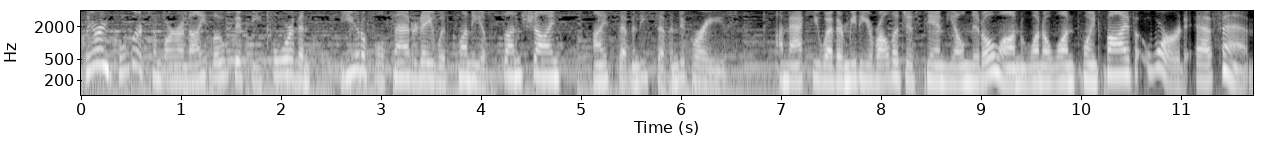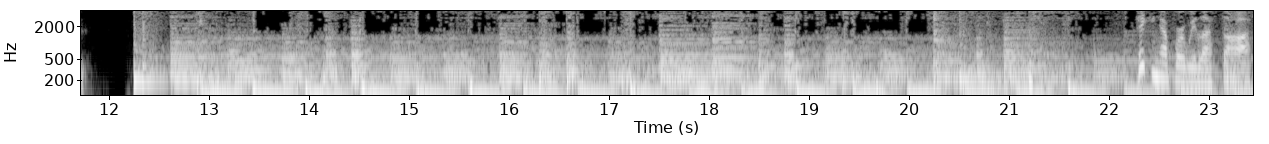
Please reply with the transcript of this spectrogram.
Clear and cooler tomorrow night, low 54. Then beautiful Saturday with plenty of sunshine, high 77 degrees. I'm AccuWeather meteorologist Danielle Niddle on 101.5 Word FM. Picking up where we left off,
